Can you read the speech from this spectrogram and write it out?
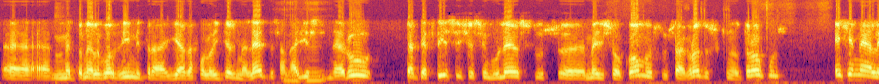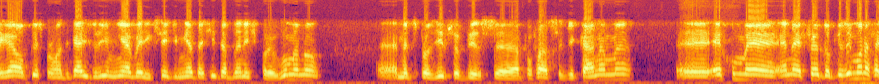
ε, με τον Ελγό Δήμητρα για δαφολογικές μελέτες, αναλύσεις νερού, κατευθύνσεις και συμβουλές στους ε, μελισσοκόμους, στους αγρότες, στους κτηνοτρόφους. Έχει ένα ελεγά ο οποίος πραγματικά λειτουργεί μια ευελιξία και μια ταχύτητα που δεν έχει προηγούμενο ε, με τις προσδίψεις που οποίες ε, αποφάσισα και κάναμε. Ε, έχουμε ένα εφέ το οποίο δεν μόνο θα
